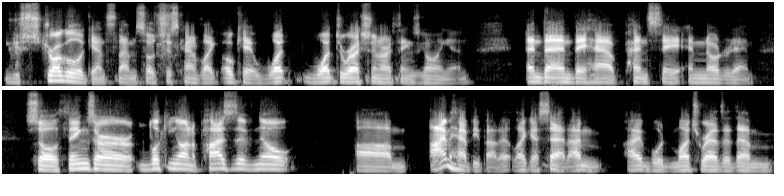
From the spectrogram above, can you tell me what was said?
you struggle against them. So it's just kind of like, okay, what what direction are things going in? And then they have Penn State and Notre Dame. So things are looking on a positive note. Um, I'm happy about it. Like I said, I'm I would much rather them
